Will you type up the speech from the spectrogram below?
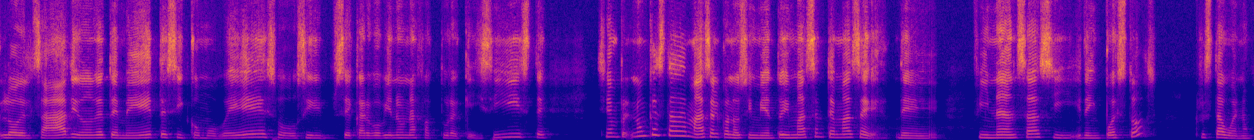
lo del SAT y dónde te metes y cómo ves, o si se cargó bien una factura que hiciste. Siempre, nunca está de más el conocimiento y más en temas de, de finanzas y, y de impuestos, pero está bueno.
